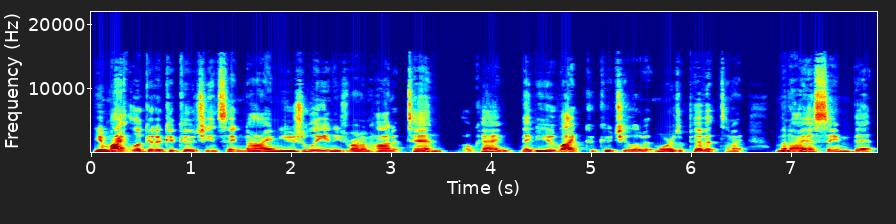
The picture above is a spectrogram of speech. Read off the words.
You might look at a Kikuchi and say nine usually, and he's running hot at 10. Okay, maybe you like Kikuchi a little bit more as a pivot tonight. Manaea, same bit.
